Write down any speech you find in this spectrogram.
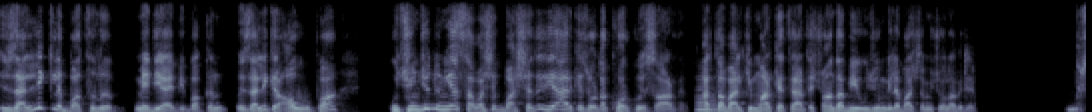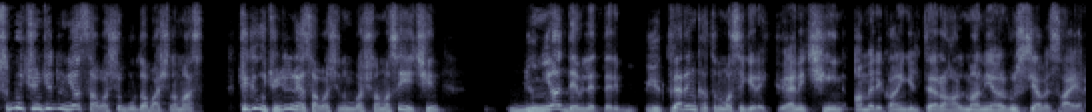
özellikle batılı medyaya bir bakın. Özellikle Avrupa Üçüncü Dünya Savaşı başladı diye herkes orada korkuyu sardı. Hı. Hatta belki marketlerde şu anda bir hücum bile başlamış olabilir. bu Üçüncü Dünya Savaşı burada başlamaz. Çünkü Üçüncü Dünya Savaşı'nın başlaması için dünya devletleri, büyüklerin katılması gerekiyor. Yani Çin, Amerika, İngiltere, Almanya, Rusya vesaire.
